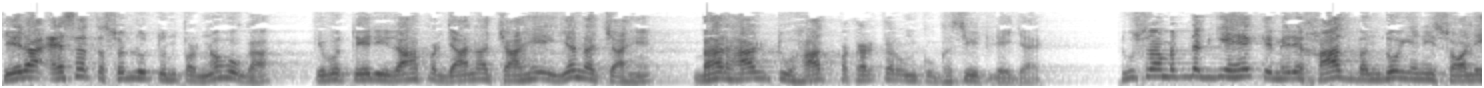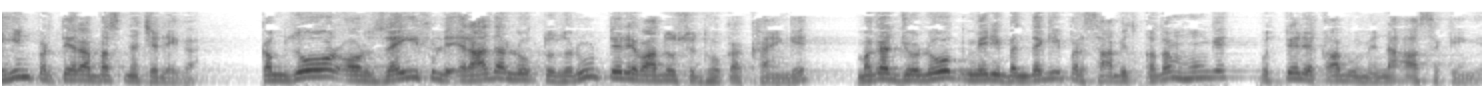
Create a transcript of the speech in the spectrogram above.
تیرا ایسا تسلط ان پر نہ ہوگا کہ وہ تیری راہ پر جانا چاہیں یا نہ چاہیں، بہرحال تو ہاتھ پکڑ کر ان کو گھسیٹ لے جائے۔ دوسرا مطلب یہ ہے کہ میرے خاص بندوں یعنی صالحین پر تیرا بس نہ چلے گا۔ کمزور اور ضعیف الارادہ لوگ تو ضرور تیرے وعدوں سے دھوکہ کھائیں گے، مگر جو لوگ میری بندگی پر ثابت قدم ہوں گے، وہ تیرے قابو میں نہ آ سکیں گے۔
